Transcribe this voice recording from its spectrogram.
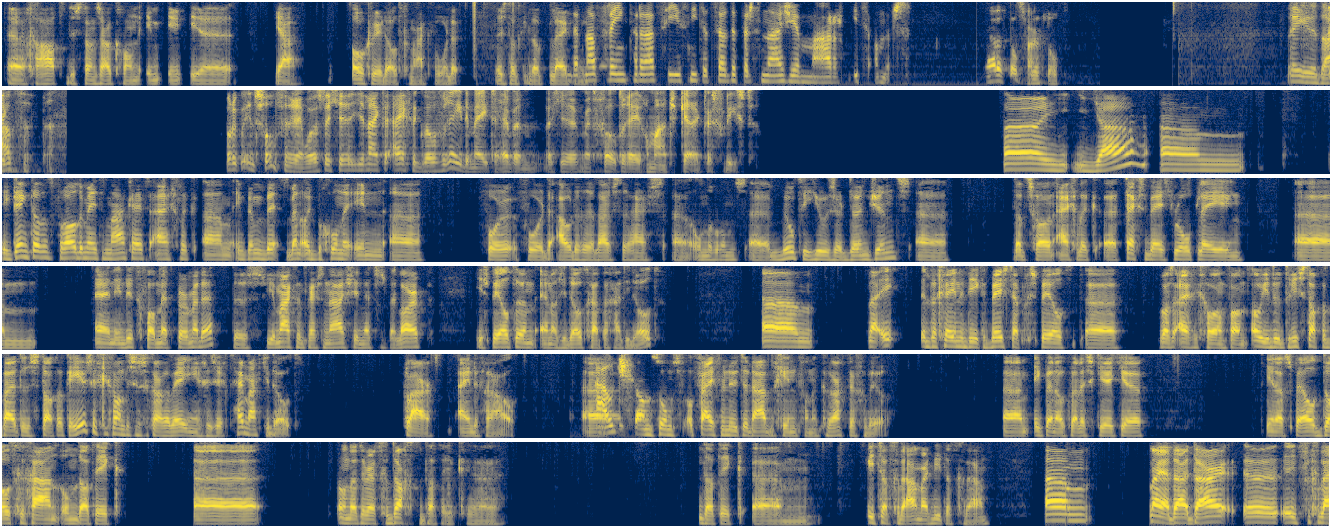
eh, gehad. Dus dan zou ik gewoon in, in- eh, ja, ook weer doodgemaakt worden. Dus dat, dat lijkt me. Daarnaast reïncarnatie is niet hetzelfde personage, maar iets anders. Ja, dat klopt. Dat klopt. Nee, inderdaad. Wat ik wel interessant vind, Rainbow, is dat je, je lijkt er eigenlijk wel vrede mee te hebben dat je met grote regelmaat je characters verliest. Eh, ja, ehm, ik denk dat het vooral ermee te maken heeft eigenlijk. ehm, ik ben, be- ben ooit begonnen in, eh, voor, voor de oudere luisteraars eh, onder ons, multi-user dungeons. Dat is gewoon eigenlijk text-based roleplaying. ehm, en in dit geval met permadeath. Dus je maakt een personage, net zoals bij LARP. Je speelt hem en als hij doodgaat, dan gaat hij dood. Nou, ik, degene die ik het meest heb gespeeld, was eigenlijk gewoon van: oh, je doet drie stappen buiten de stad. Oké, hier is een gigantische scarabee in je gezicht. Hij maakt je dood. Klaar, einde verhaal. Eh, Ouch. Het kan soms op vijf minuten na het begin van een karakter gebeuren. Ehm, ik ben ook wel eens een keertje in dat spel doodgegaan omdat ik. eh, omdat er werd gedacht dat ik. eh, dat ik ehm, iets had gedaan, maar het niet had gedaan. Ehm, nou ja, daar, daar eh,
